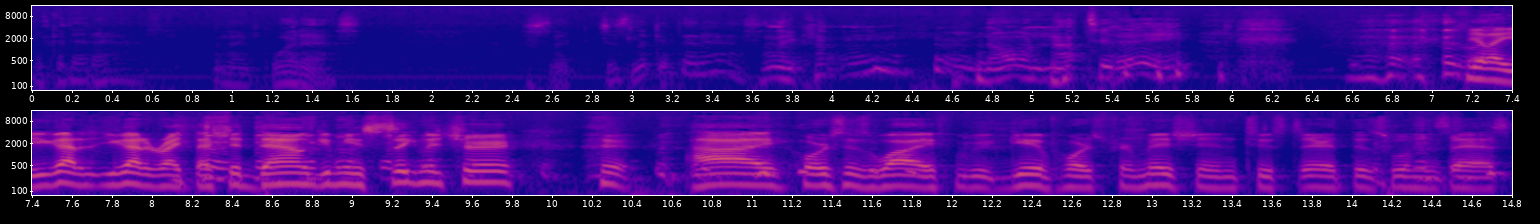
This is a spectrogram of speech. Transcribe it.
Look at that ass. I'm like, what ass? Like, just look at that ass. I'm like, mm, no, not today. You're like, you got to you got to write that shit down. Give me a signature. I, Horse's wife, give Horse permission to stare at this woman's ass.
